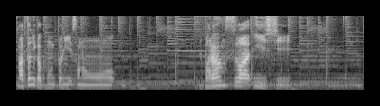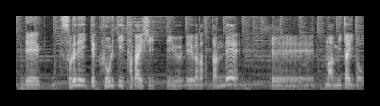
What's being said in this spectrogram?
まあとにかく本当にそのバランスはいいしでそれでいてクオリティ高いしっていう映画だったんで、えー、まあ、見たいと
